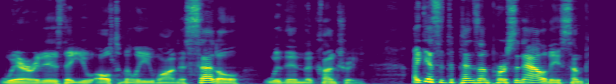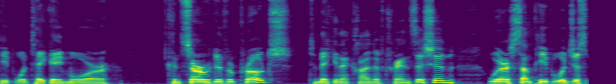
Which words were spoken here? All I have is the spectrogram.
where it is that you ultimately want to settle within the country. I guess it depends on personality. Some people would take a more conservative approach to making that kind of transition, where some people would just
